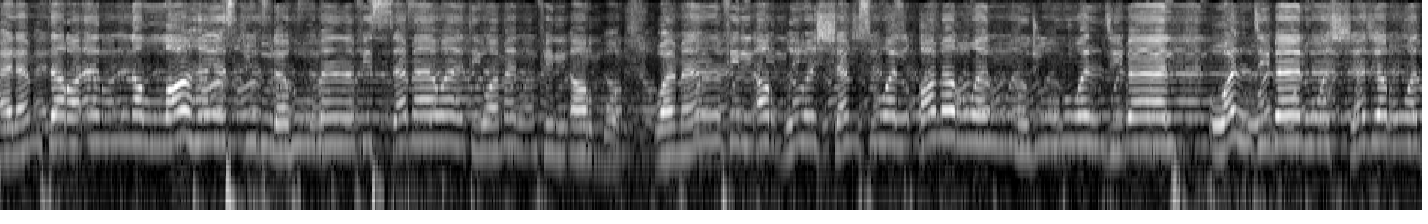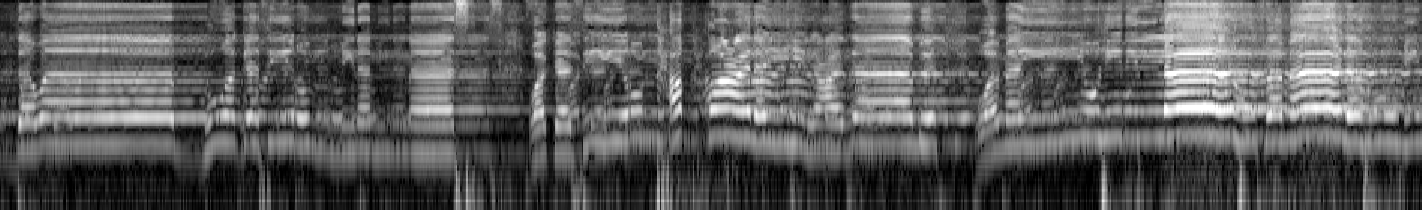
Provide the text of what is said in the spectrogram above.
ألم تر أن الله يسجد له من في السماوات ومن في الأرض ومن في الأرض والشمس والقمر والنجوم والجبال والجبال والشجر والدواب وكثير من الناس وكثير حق عليه العذاب. ومن يهن الله فما له من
